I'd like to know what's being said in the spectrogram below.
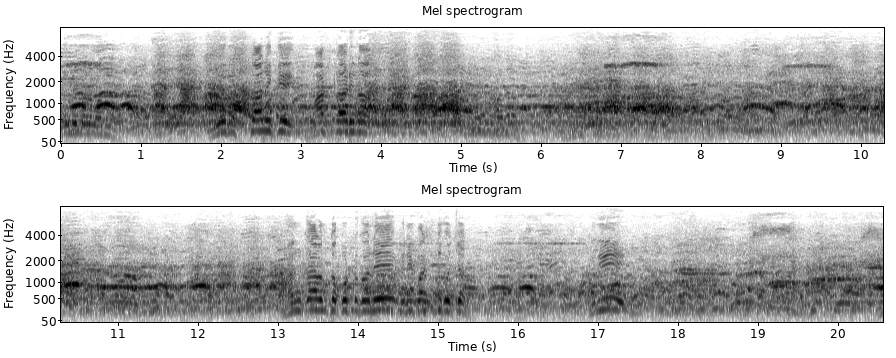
నేను మిమ్మల్ని మీరు ఇష్టానికి మాట్లాడిన అహంకారంతో కొట్టుకొని మీరు ఈ పరిస్థితికి వచ్చారు. ఇది ఈ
